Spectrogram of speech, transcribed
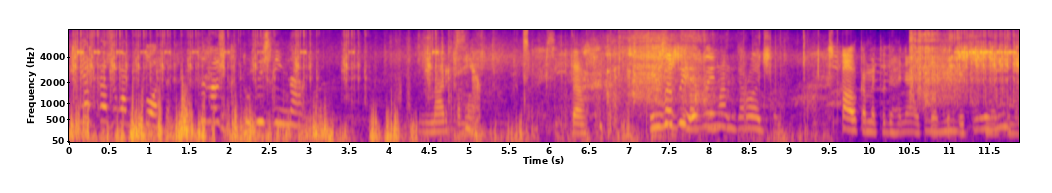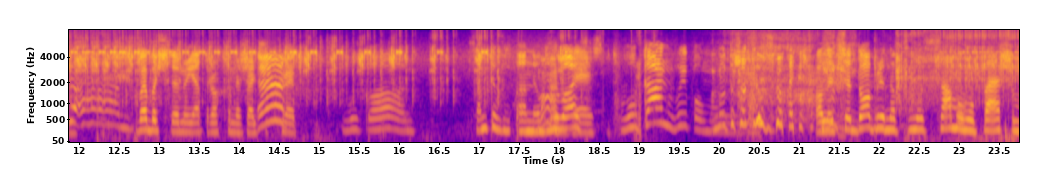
Я скажу вам хто це. Це наш тутішній нарко. Наркоман. Так. Він забив. коротше. З палками тут ганяється якийсь наркоман. Вибачте, ну я трохи, на жаль, підкреп. Вулкан. Сам ти вулкан не обзиваєш. Вулкан випав. Ну то що ти обзиваєш? Але це добре на, на самому першому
